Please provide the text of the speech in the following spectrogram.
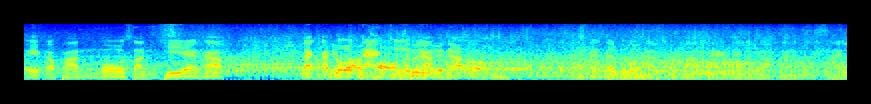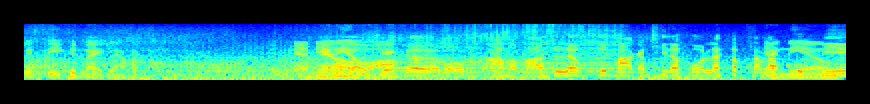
เอกพันธ์โมสันเทียครับ และก็โดนแทงขอคืนครับครับผมเขาน่าจะรู้ครับจังหวะแทงในจังหวะนั้นหมายเลขสี่ขึ้นมาอีกแล้วครับน้อง เป็นแด Daniel เนียลเหรอเจเกอร์ครับผมอ่ามาเริ่มขึ้นมากันทีละคนแล้วครับสำหรับกลุ่ม Daniel นี้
